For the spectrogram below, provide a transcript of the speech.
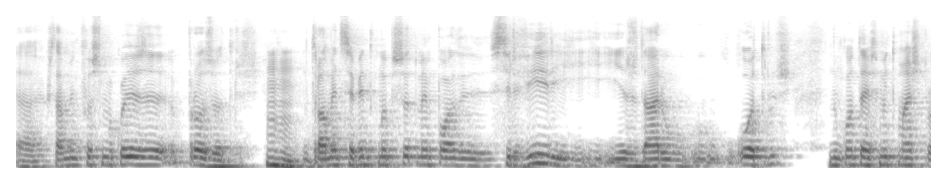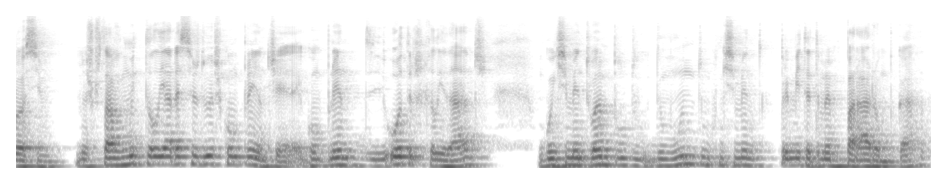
Uh, gostava mesmo que fosse uma coisa para os outros. Uhum. Naturalmente, sabendo que uma pessoa também pode servir e, e ajudar o, o, outros num contexto muito mais próximo. Mas gostava muito de aliar essas duas componentes: é a componente de outras realidades, um conhecimento amplo do, do mundo, um conhecimento que permita também parar um bocado,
